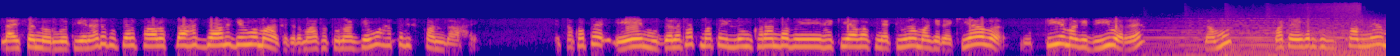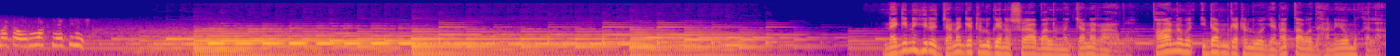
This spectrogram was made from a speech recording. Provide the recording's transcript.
ලයිසන් ඔරුව තියෙන අයට රුපියල් 15000ක් ගාන ගෙවුවා මාසෙකට. මාස 3ක් ගෙවුවා 45000යි. එතකොට ඒ මුදලටත් මට ඉල්ලුම් කරන්න මේ හැකියාවක් නැති වුණා මගේ රැකියාව වෘත්තිය මගේ දීවර. නමුත් මට ඒකට සුදුසුකම් නැහැ මට ඔරුවක් නැති නිසා. නැගෙනහිර ජනගැටලු ගැන සොයා බලන ජනරාව පානව ඉඩම් ගැටලුව ගැනත් අවධාන යොමු කලා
